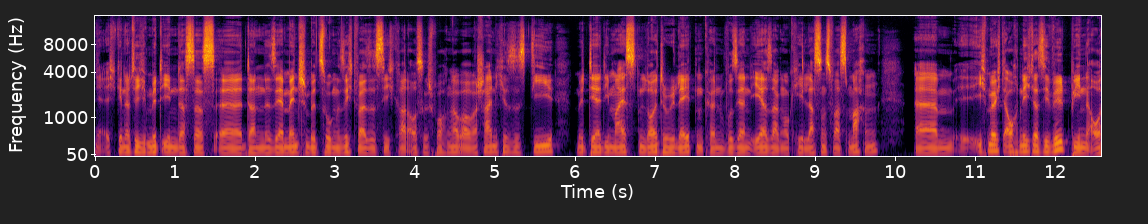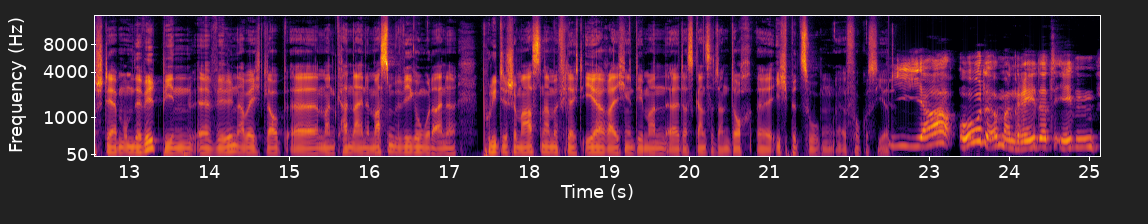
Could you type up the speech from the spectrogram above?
Ja, ich gehe natürlich mit Ihnen, dass das äh, dann eine sehr menschenbezogene Sichtweise ist, die ich gerade ausgesprochen habe, aber wahrscheinlich ist es die, mit der die meisten Leute relaten können, wo sie dann eher sagen, okay, lass uns was machen. Ähm, ich möchte auch nicht, dass die Wildbienen aussterben um der Wildbienen äh, willen, aber ich glaube, äh, man kann eine Massenbewegung oder eine politische Maßnahme vielleicht eher erreichen, indem man äh, das Ganze dann doch äh, ich-bezogen äh, fokussiert. Ja, oder man redet eben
